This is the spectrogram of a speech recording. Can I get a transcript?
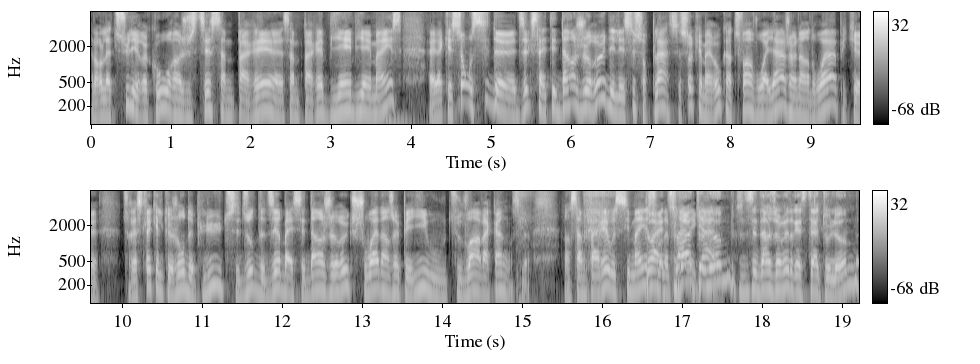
Alors là-dessus, les recours en justice, ça me paraît, euh, ça me paraît bien bien mince. Euh, la question aussi de dire que ça a été dangereux de les laisser sur place. C'est sûr que Mario, quand tu vas en voyage à un endroit puis que tu restes là quelques jours de plus, c'est dur de dire ben c'est dangereux que je sois dans un pays où tu vas en vacances. Là. Alors ça me paraît aussi mince Ouais, sur le tu plan vas à légal. Touloum, tu dis c'est dangereux de rester à Touloum.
